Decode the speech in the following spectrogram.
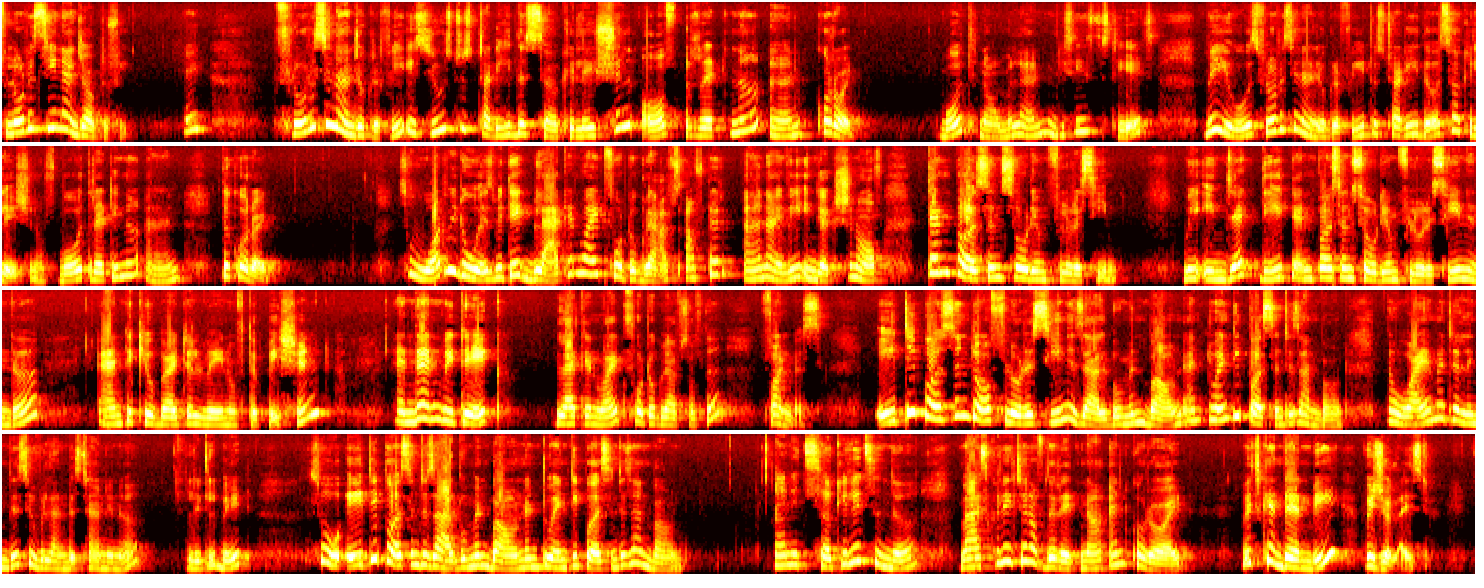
Fluorescein angiography, right? Fluorescein angiography is used to study the circulation of retina and choroid, both normal and diseased states. We use fluorescein angiography to study the circulation of both retina and the choroid. So what we do is we take black and white photographs after an IV injection of 10% sodium fluorescein. We inject the 10% sodium fluorescein in the antecubital vein of the patient and then we take black and white photographs of the fundus. 80% of fluorescein is albumin bound and 20% is unbound. Now why am I telling this you will understand in a little bit. So 80% is albumin bound and 20% is unbound. And it circulates in the vasculature of the retina and choroid which can then be visualized.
